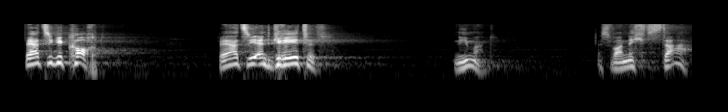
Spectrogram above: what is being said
Wer hat sie gekocht? Wer hat sie entgrätet? Niemand. Es war nichts da.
